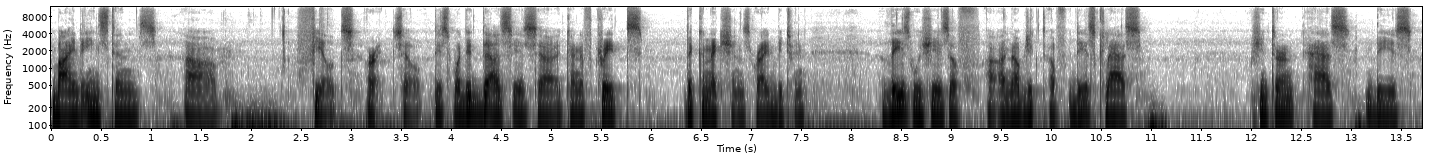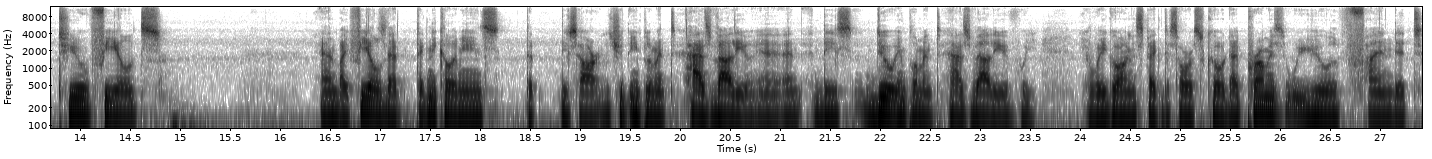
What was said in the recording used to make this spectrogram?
bind instance uh, fields. All right so this what it does is uh, it kind of creates the connections right between this which is of uh, an object of this class which in turn has these two fields. And by fields that technically means that these are it should implement has value and, and these do implement has value if we if we go and inspect the source code. I promise you will find it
